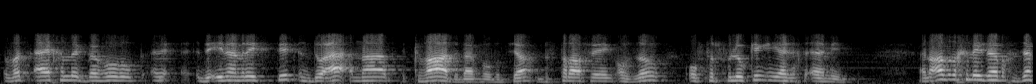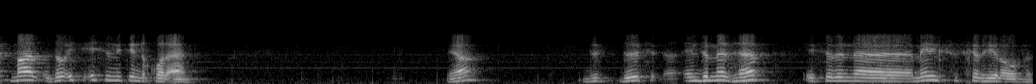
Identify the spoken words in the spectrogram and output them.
Wat eigenlijk bijvoorbeeld, eh, de imam reciteert een dua naar kwaad bijvoorbeeld, ja. Bestraffing of zo, of vervloeking en jij zegt amin. En andere geleden hebben gezegd, maar zo is, is er niet in de Koran. Ja? Dus, dus in de madhab is er een uh, meningsverschil hierover.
